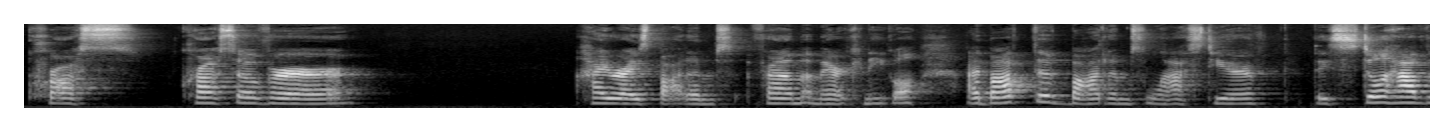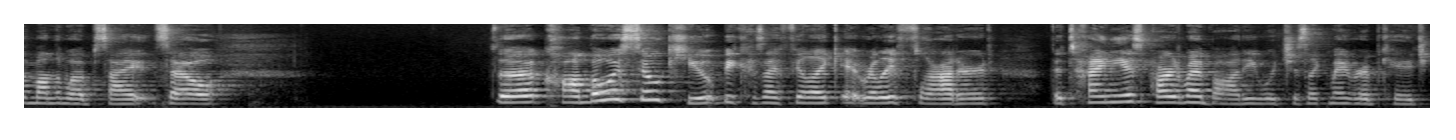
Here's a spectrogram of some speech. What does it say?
cross crossover high rise bottoms from American Eagle. I bought the bottoms last year. They still have them on the website. So the combo is so cute because I feel like it really flattered the tiniest part of my body, which is like my rib cage.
